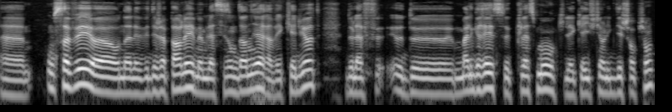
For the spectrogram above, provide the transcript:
Euh, on savait, euh, on en avait déjà parlé, même la saison dernière avec Elliott, de la, euh, de malgré ce classement qu'il a qualifié en Ligue des Champions,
